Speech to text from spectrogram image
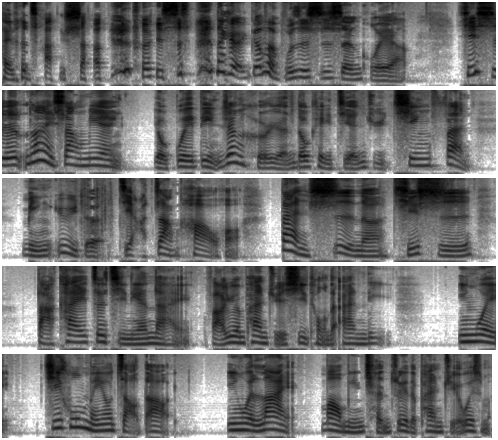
来的厂商，所以是那个人根本不是施生辉啊。其实那上面有规定，任何人都可以检举侵犯名誉的假账号哈，但是呢，其实打开这几年来法院判决系统的案例，因为几乎没有找到因为 LINE 冒名成罪的判决，为什么？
